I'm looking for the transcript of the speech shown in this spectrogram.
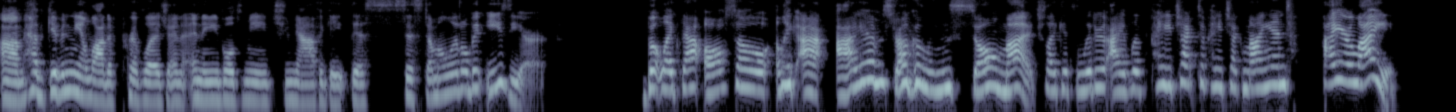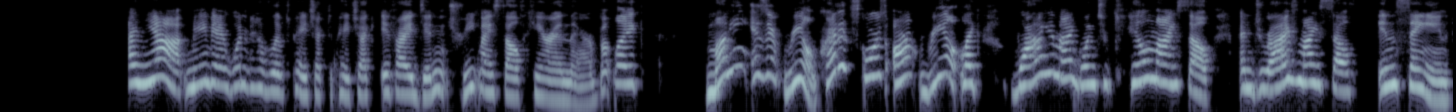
um, have given me a lot of privilege and enabled me to navigate this system a little bit easier. But like that also, like I, I am struggling so much. Like it's literally, I've lived paycheck to paycheck my entire life and yeah, maybe I wouldn't have lived paycheck to paycheck if I didn't treat myself here and there. But like, money isn't real. Credit scores aren't real. Like, why am I going to kill myself and drive myself insane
